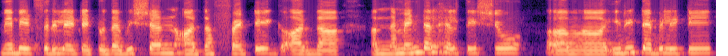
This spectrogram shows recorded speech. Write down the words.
Maybe it's related to the vision or the fatigue or the, um, the mental health issue. Um, uh, irritability.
